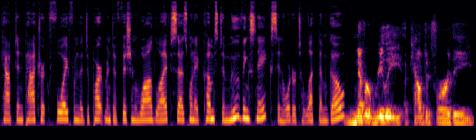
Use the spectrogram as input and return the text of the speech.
Captain Patrick Foy from the Department of Fish and Wildlife says when it comes to moving snakes in order to let them go, never really accounted for the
